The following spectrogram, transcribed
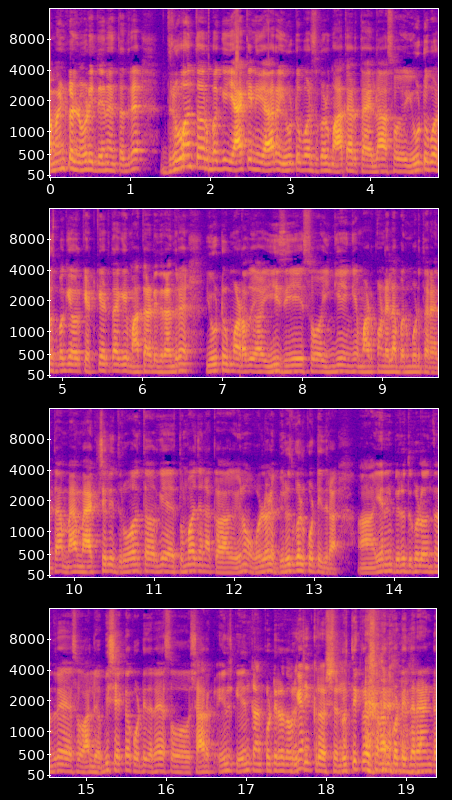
ಕಮೆಂಟ್ಗಳು ನೋಡಿದ್ದೇನೆ ಅಂತಂದ್ರೆ ಧ್ರುವಂತ್ ಅವ್ರ ಬಗ್ಗೆ ಯಾಕೆ ನೀವು ಯಾರು ಯೂಟ್ಯೂಬರ್ಸ್ಗಳು ಮಾತಾಡ್ತಾ ಇಲ್ಲ? ಸೊ ಯೂಟ್ಯೂಬರ್ಸ್ ಬಗ್ಗೆ ಅವ್ರು ಕೆಟ್ಟ ಕೆಟ್ಟದಾಗಿ ಮಾತಾಡಿದ್ರೆ ಅಂದ್ರೆ ಯೂಟ್ಯೂಬ್ ಮಾಡೋದು ಈಸಿ ಸೊ ಹಿಂಗೆ ಹಿಂಗೆ ಮಾಡ್ಕೊಂಡೆಲ್ಲ ಬಂದ್ಬಿಡ್ತಾರೆ ಅಂತ. ಮ್ಯಾಮ್ ಆಕ್ಚುಲಿ ಅಂತ ಅವ್ರಿಗೆ ತುಂಬಾ ಜನ ಏನೋ ಒಳ್ಳೊಳ್ಳೆ ಬಿರುದುಗಳು ಕೊಟ್ಟಿದ್ರ. ಏನೇನು ಬಿರುದುಗಳು ಅಂತಂದ್ರೆ ಸೊ ಅಲ್ಲಿ ಅಭಿಷೇಕ ಕೊಟ್ಟಿದ್ದಾರೆ. ಸೊ ಶಾರ್ಕ್ ಏನು ಏನು ಕಾಣ್ ಕೊಟ್ಟಿರೋದು ಅವ್ರಿಗೆ? ಋತಿಕ್ ರೋಷನ್. ಋತಿಕ್ ರೋಷನ್ ಅಂತ ಕೊಟ್ಟಿದ್ದಾರೆ. ಅಂಡ್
